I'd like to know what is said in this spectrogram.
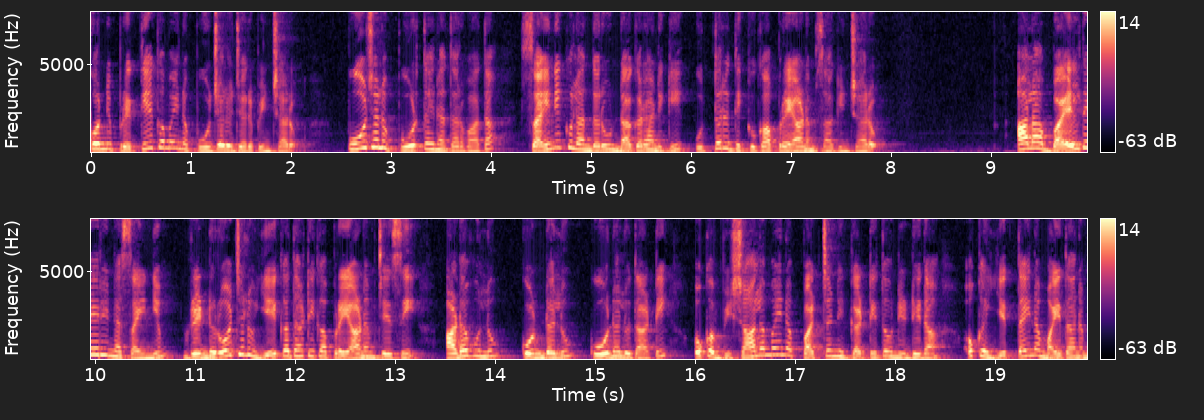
కొన్ని ప్రత్యేకమైన పూజలు జరిపించారు. పూజలు పూర్తయిన తర్వాత సైనికులందరూ నగరానికి ఉత్తర దిక్కుగా ప్రయాణం సాగించారు. అలా బయలుదేరిన సైన్యం రెండు రోజులు ఏకధాటిగా ప్రయాణం చేసి అడవులు కొండలు కోనలు దాటి ఒక విశాలమైన పచ్చని గడ్డితో నిండిన ఒక ఎత్తైన మైదానం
